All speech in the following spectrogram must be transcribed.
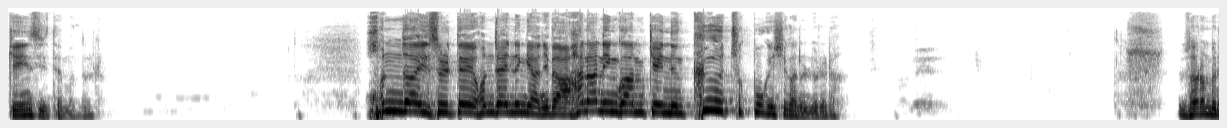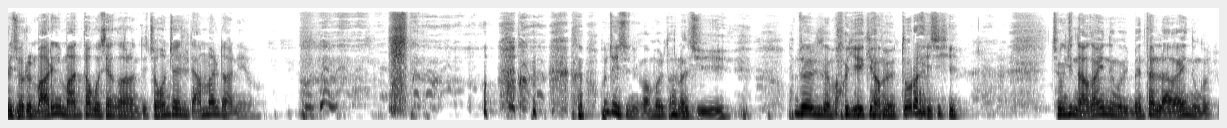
개인 시스템 만들어라. 혼자 있을 때 혼자 있는 게 아니다. 하나님과 함께 있는 그 축복의 시간을 누려라. 사람들이 저를 말이 많다고 생각하는데 저 혼자 있을 때 아무 말도 안 해요. 혼자 있으니까 아무 말도 안 하지. 혼자 있을 때 막 얘기하면 또라이지. 정신 나가 있는 거지. 멘탈 나가 있는 거죠.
